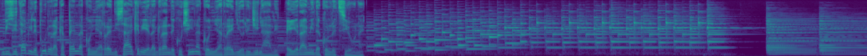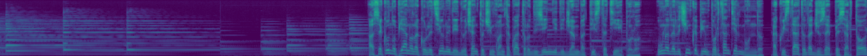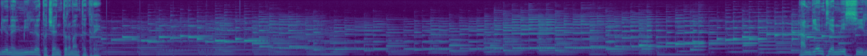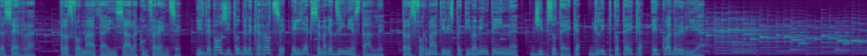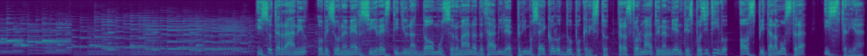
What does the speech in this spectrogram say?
Visitabile pure la cappella con gli arredi sacri e la grande cucina con gli arredi originali e i rami da collezione. Al secondo piano la collezione dei 254 disegni di Giambattista Tiepolo, una delle cinque più importanti al mondo, acquistata da Giuseppe Sartorio nel 1893. Ambienti annessi la serra, trasformata in sala conferenze, il deposito delle carrozze e gli ex magazzini e stalle, trasformati rispettivamente in gipsoteca, gliptoteca e quadreria. Il sotterraneo, dove sono emersi i resti di una domus romana databile al I secolo d.C., trasformato in ambiente espositivo, ospita la mostra Istria,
